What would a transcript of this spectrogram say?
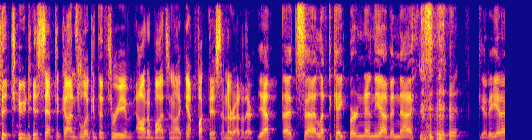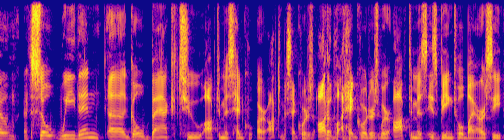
the two Decepticons look at the three Autobots and are like, "Yeah, fuck this," and they're out of there. Yep, that's uh, left a cake burning in the oven. Uh, gotta get home. So we then uh, go back to Optimus headqu- or Optimus headquarters, Autobot headquarters, where Optimus is being told by Arcee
